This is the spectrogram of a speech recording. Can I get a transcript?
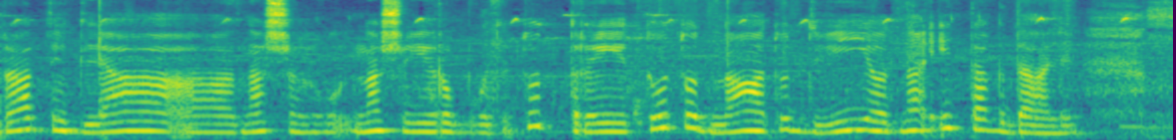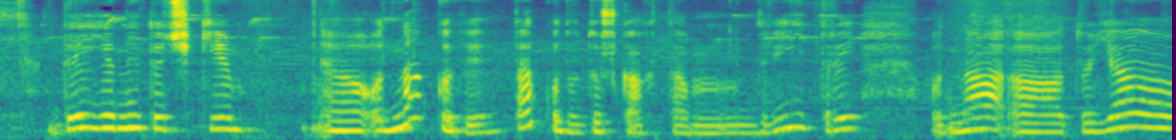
брати для нашого, нашої роботи. Тут три, тут одна, тут дві, одна і так далі. Де є ниточки е, однакові, так, от в дужках там дві, три, одна, то я,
